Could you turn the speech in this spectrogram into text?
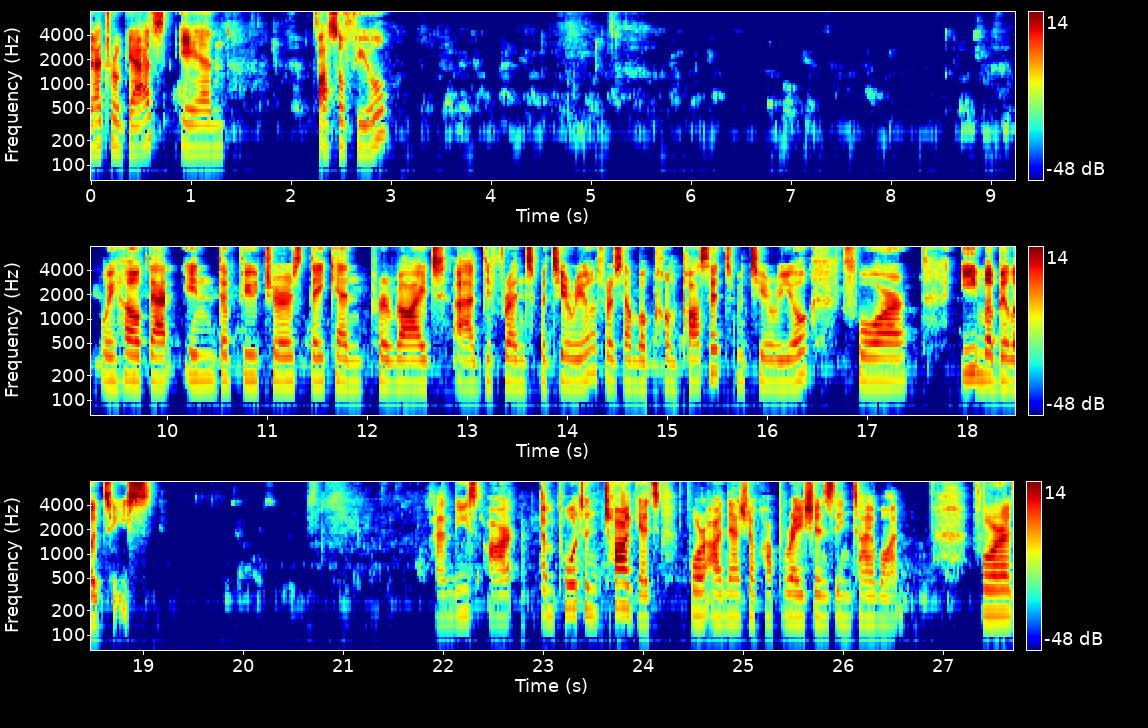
natural gas and fossil fuel we hope that in the futures they can provide uh, different materials, for example, composite material for e-mobilities. and these are important targets for our national corporations in Taiwan. For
